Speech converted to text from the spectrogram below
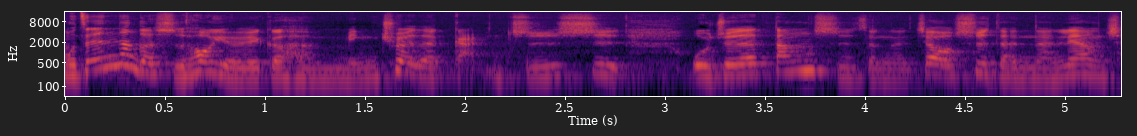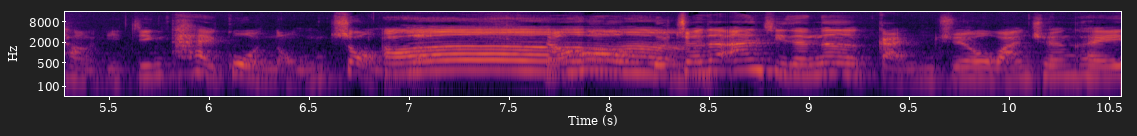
我在那个时候有一个很明确的感知是，我觉得当时整个教室的能量场已经太过浓重了。哦，然后我觉得安吉的那个感觉我完全可以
